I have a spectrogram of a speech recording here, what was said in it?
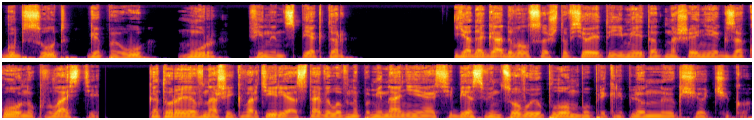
«губсуд», «ГПУ», «МУР», «фининспектор», я догадывался, что все это имеет отношение к закону, к власти, которая в нашей квартире оставила в напоминании о себе свинцовую пломбу, прикрепленную к счетчику.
